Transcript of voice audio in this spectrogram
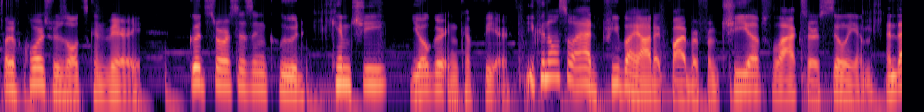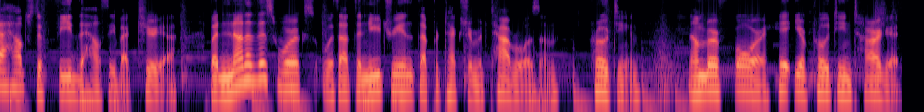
but of course results can vary. Good sources include kimchi, yogurt, and kefir. You can also add prebiotic fiber from chia, flax, or psyllium, and that helps to feed the healthy bacteria. But none of this works without the nutrient that protects your metabolism, protein. Number 4. Hit your protein target.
